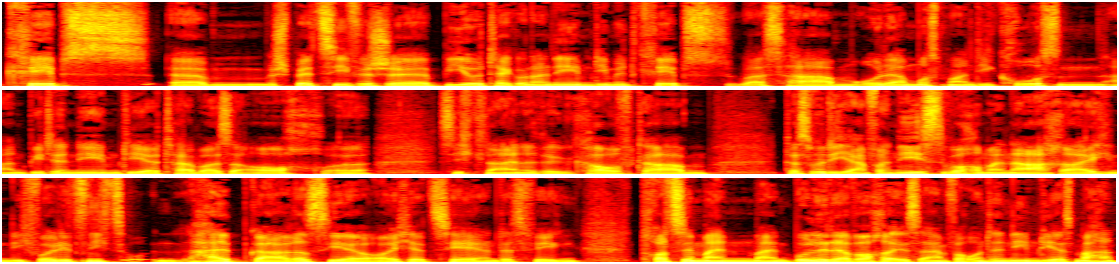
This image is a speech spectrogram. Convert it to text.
krebsspezifische Biotech-Unternehmen, die mit Krebs was haben, oder muss man die großen Anbieter nehmen, die ja teilweise auch äh, sich kleinere gekauft haben? Das würde ich einfach nächste Woche mal nachreichen. Ich wollte jetzt nichts Halbgares hier euch erzählen und deswegen trotzdem mein, mein Bulle der Woche ist einfach Unternehmen, die das machen.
